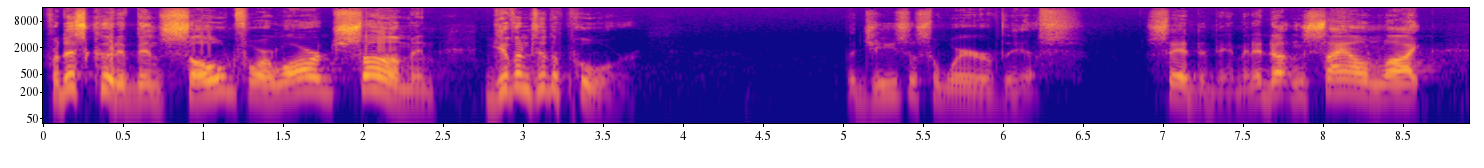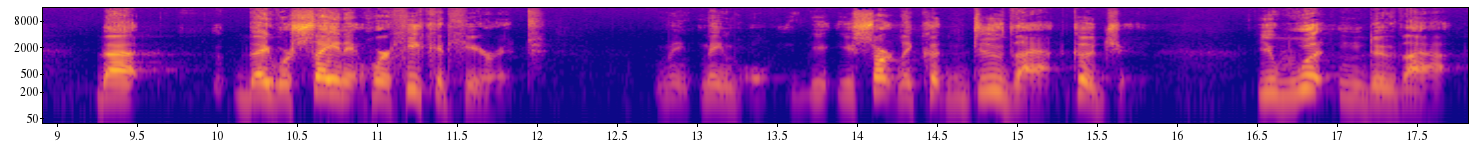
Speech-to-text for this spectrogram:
For this could have been sold for a large sum and given to the poor. But Jesus, aware of this, said to them, and it doesn't sound like that they were saying it where he could hear it. I mean, I mean you, you certainly couldn't do that, could you? You wouldn't do that.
